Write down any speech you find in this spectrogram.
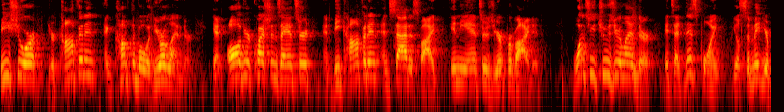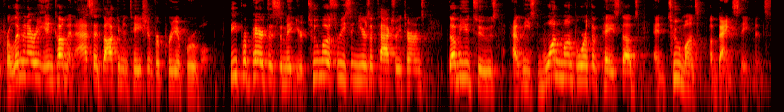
Be sure you're confident and comfortable with your lender. Get all of your questions answered and be confident and satisfied in the answers you're provided. Once you choose your lender, it's at this point you'll submit your preliminary income and asset documentation for pre-approval. Be prepared to submit your two most recent years of tax returns W-2s, at least one month worth of pay stubs, and two months of bank statements.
